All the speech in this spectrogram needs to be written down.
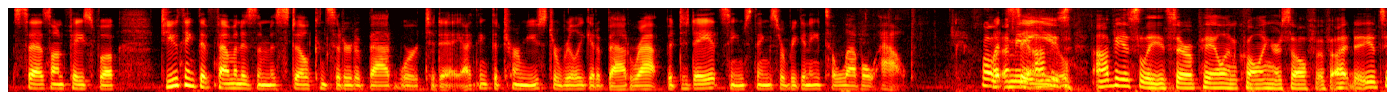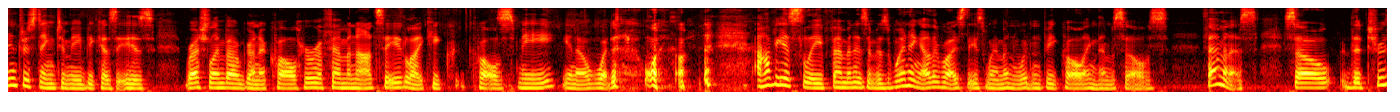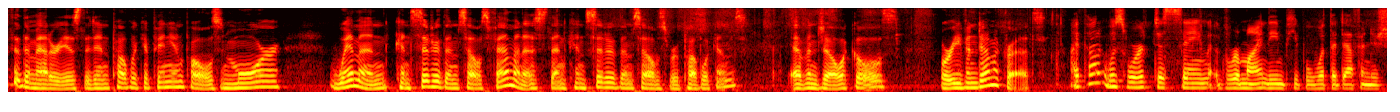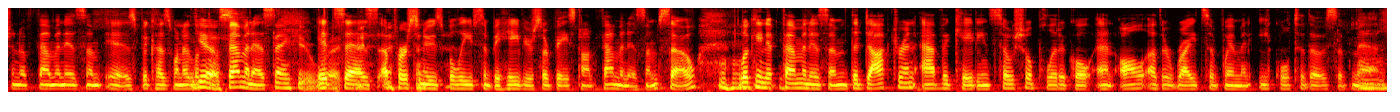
says on Facebook, do you think that feminism is still considered a bad word today? I think the term used to really get a bad rap, but today it seems things are beginning to level out. Well, what I mean, obvious, obviously, Sarah Palin calling herself, if I, it's interesting to me because is Rush Limbaugh going to call her a feminazi like he calls me? You know, what? obviously, feminism is winning, otherwise, these women wouldn't be calling themselves feminists. So, the truth of the matter is that in public opinion polls, more women consider themselves feminists than consider themselves Republicans, evangelicals, or even Democrats. I thought it was worth just saying, reminding people what the definition of feminism is, because when I looked Yes, at feminist, thank you, it right. says a person whose beliefs and behaviors are based on feminism. So, Mm-hmm. looking at feminism, the doctrine advocating social, political, and all other rights of women equal to those of men.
